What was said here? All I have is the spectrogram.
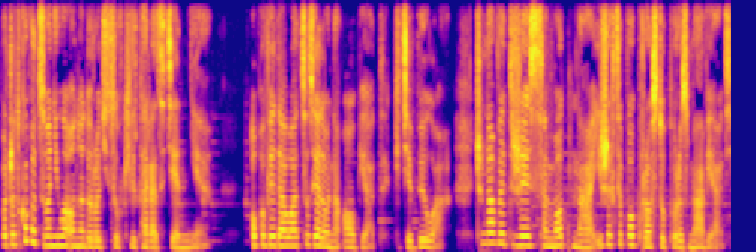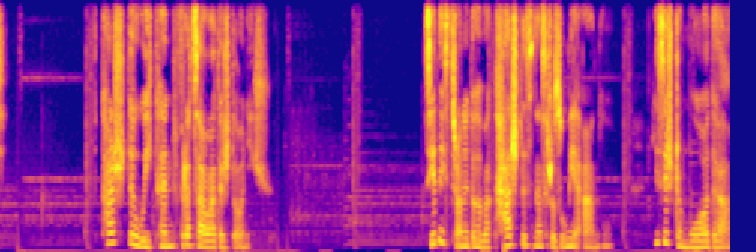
Początkowo dzwoniła ona do rodziców kilka razy dziennie. Opowiadała, co zjadła na obiad, gdzie była, czy nawet, że jest samotna i że chce po prostu porozmawiać. W każdy weekend wracała też do nich. Z jednej strony to chyba każdy z nas rozumie Anu. Jest jeszcze młoda,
